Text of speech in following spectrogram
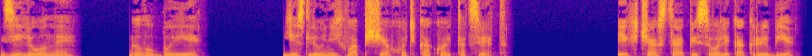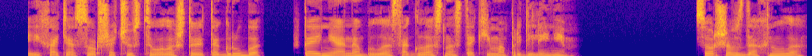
зеленые, голубые. Есть ли у них вообще хоть какой-то цвет? Их часто описывали как рыбьи, и хотя Сорша чувствовала, что это грубо, втайне она была согласна с таким определением. Сорша вздохнула,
